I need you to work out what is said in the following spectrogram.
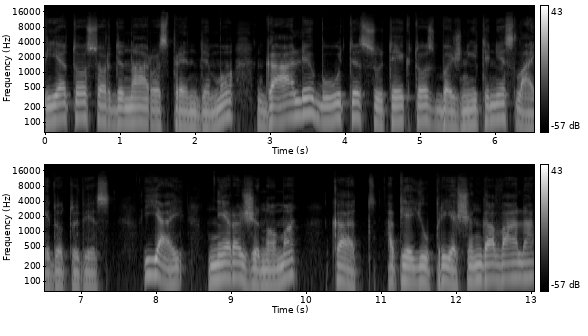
vietos ordinaro sprendimu gali būti suteiktos bažnytinės laidotuvės, jei nėra žinoma, kad apie jų priešingą valią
